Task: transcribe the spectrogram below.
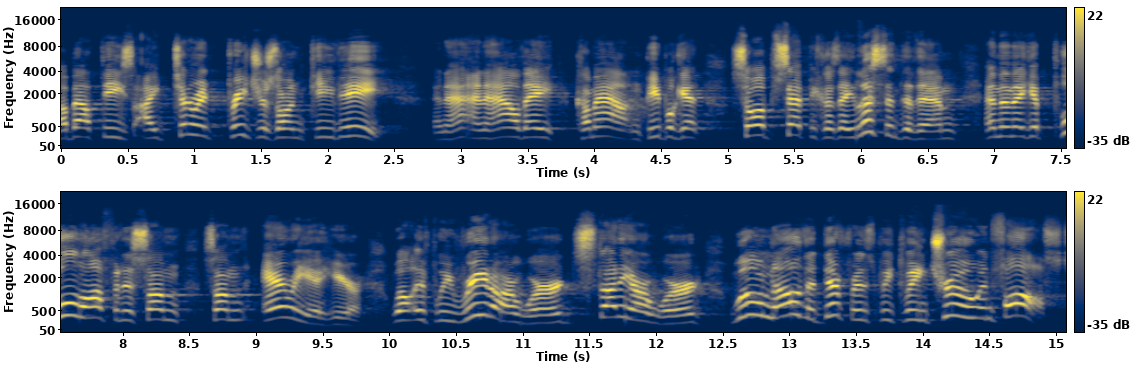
about these itinerant preachers on TV and, and how they come out, and people get so upset because they listen to them, and then they get pulled off into some, some area here. Well, if we read our Word, study our Word, we'll know the difference between true and false.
